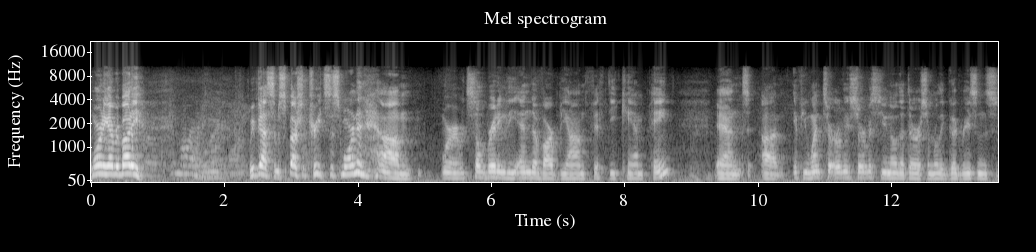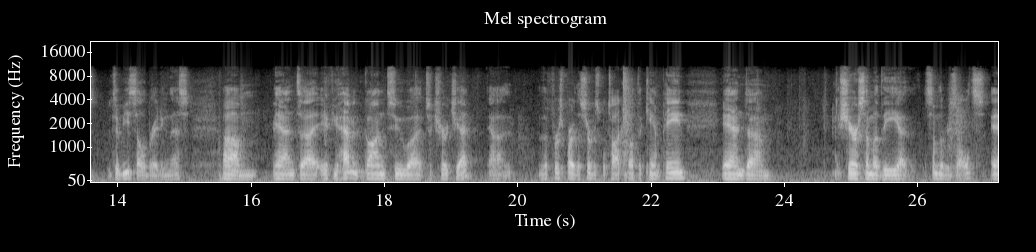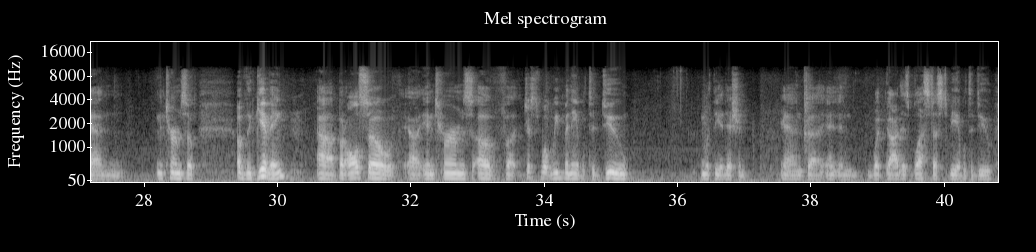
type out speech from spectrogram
Morning, everybody. We've got some special treats this morning. Um, we're celebrating the end of our Beyond 50 campaign. And uh, if you went to early service, you know that there are some really good reasons to be celebrating this. Um, and uh, if you haven't gone to, uh, to church yet, uh, the first part of the service will talk about the campaign and um, share some of the uh, some of the results and in terms of of the giving, uh, but also uh, in terms of uh, just what we've been able to do with the addition and, uh, and, and what God has blessed us to be able to do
